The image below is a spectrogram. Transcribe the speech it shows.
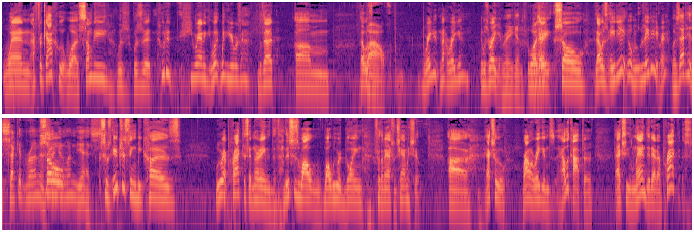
when I forgot who it was, somebody was was it who did he ran? ag- What, what year was that? Was that um that was wow. Reagan? Not Reagan. It was Reagan. Reagan. Was okay, it? so that was eighty eight. Oh, it was eighty eight, right? Was that his second run? His So- second one? Yes. So it's interesting because we were at practice at Notre Dame. This is while while we were going for the national championship. Uh, actually, Ronald Reagan's helicopter actually landed at our practice.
